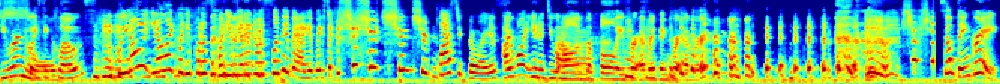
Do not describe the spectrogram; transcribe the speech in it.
Do you wear noisy Sold. clothes? well, you know, you know, like when you put a when you get into a sleeping bag, it makes like shoot, shoot, shoot, shoot, plastic noise. I want you to do all of the Foley for everything forever. Something great.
